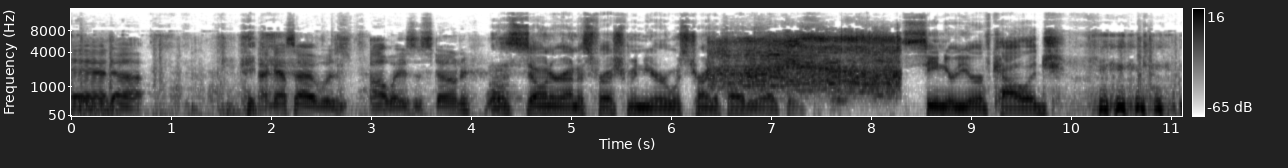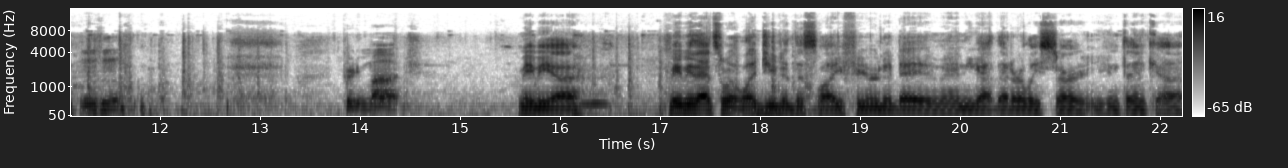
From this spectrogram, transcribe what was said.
and uh, I guess I was always a stoner. the stoner on his freshman year was trying to party like his senior year of college. Mm-hmm. Pretty much. Maybe uh maybe that's what led you to this life here today, man. You got that early start. You can thank uh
